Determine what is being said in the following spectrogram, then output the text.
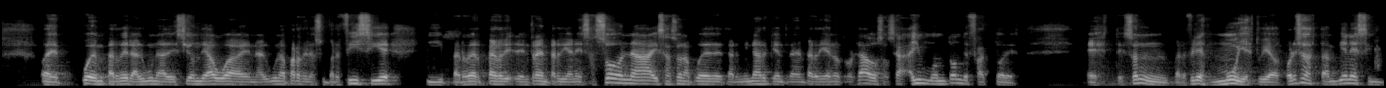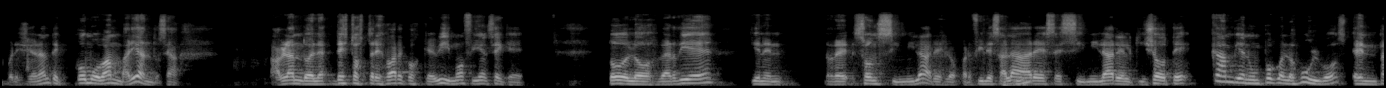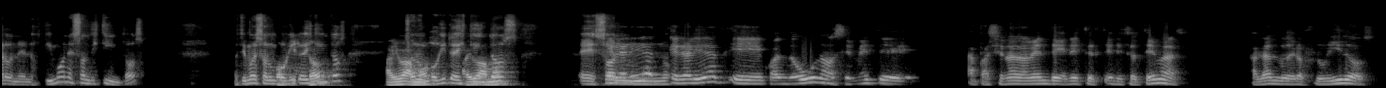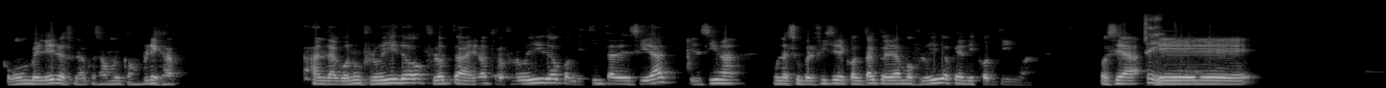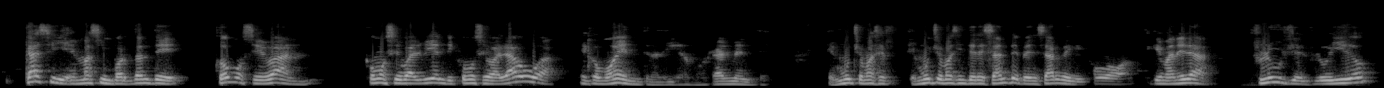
eh, pueden perder alguna adhesión de agua en alguna parte de la superficie y perder, entrar en pérdida en esa zona, esa zona puede determinar que entran en pérdida en otros lados, o sea, hay un montón de factores. Este, son perfiles muy estudiados, por eso también es impresionante cómo van variando, o sea, hablando de, estos tres barcos que vimos, fíjense que todos los Verdier tienen, son similares los perfiles alares, es similar el quillote, cambian un poco en los bulbos, en, perdón, en los timones son distintos, los timones son un poquito, Poquito. distintos, Ahí vamos. son un poquito distintos, eh, son, en realidad, en realidad, eh, cuando uno se mete apasionadamente en, este, en estos temas, hablando de los fluidos, como un velero es una cosa muy compleja. Anda con un fluido, flota en otro fluido con distinta densidad y encima una superficie de contacto de ambos fluidos que es discontinua. O sea, Sí. eh, casi es más importante cómo se van, cómo se va el viento y cómo se va el agua que cómo entra, digamos, realmente. Es mucho más, es mucho más interesante pensar de, que cómo- de qué manera fluye el fluido,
